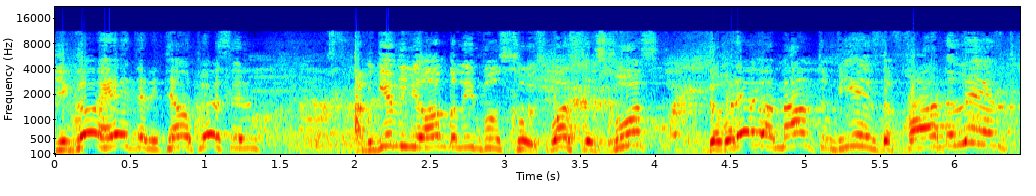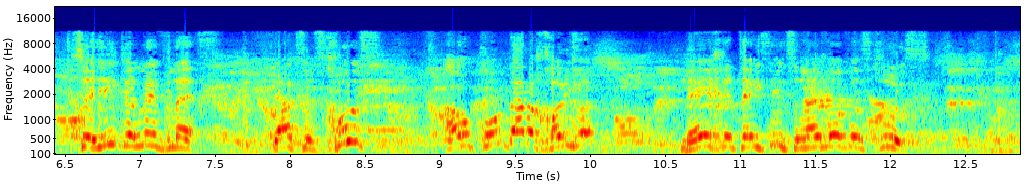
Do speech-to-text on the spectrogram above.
You go ahead and you tell a person, I'm giving you unbelievable schus. What's the schus? That whatever amount of years the father lived, so he can live less. That's a schus. I would call that a choiva. Neiche tasting to level of a schus.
